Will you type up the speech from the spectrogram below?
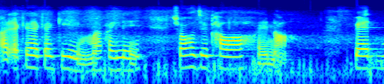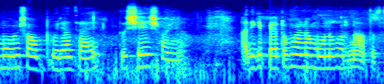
আর একা একা কি মাখাইলে সহজে খাওয়া হয় না? পেট, মন সব ভরা যায়, তো শেষ হয় না। এদিকে পেটও ভরে না, মনও ভরে না, অথচ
